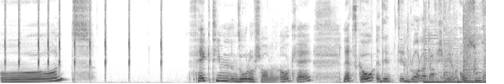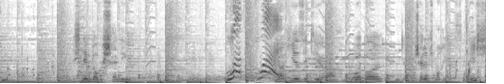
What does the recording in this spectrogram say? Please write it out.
Und Fake Team in Solo Showdown. Okay. Let's go. Den, den Brawler darf ich mir aussuchen. Ich nehme, glaube ich, Shelly. Ja, hier seht ihr äh, Brawl Ball. Challenge mache ich jetzt nicht.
